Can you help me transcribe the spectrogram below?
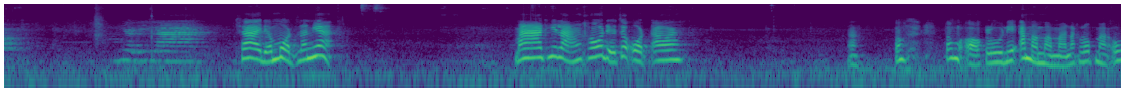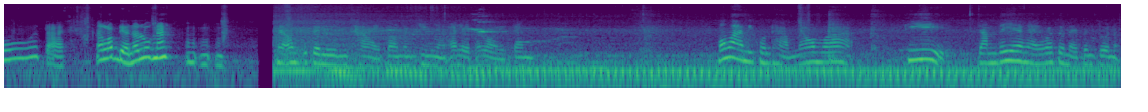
บเนี่ยลีลา ใช่ เดี๋ยวหมดนะเนี่ย มาทีหลังเขาเดี๋ยวจะอดเอาอะต้องต้องมาออกรูนี้อะมามามานักรบมา โอ้ยตายนักรบเดี๋ยวนะลูกนะ อืมอืมอืมแม่อ้อมก็จะลืมถ่ายตอนมันกินอย่างอร่อยอร่อยกัน เมื่อวานมีคนถามแม่อ้อมว่า พี่จำได้ยังไงว่าตัวไหนเป็นตัวไหน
